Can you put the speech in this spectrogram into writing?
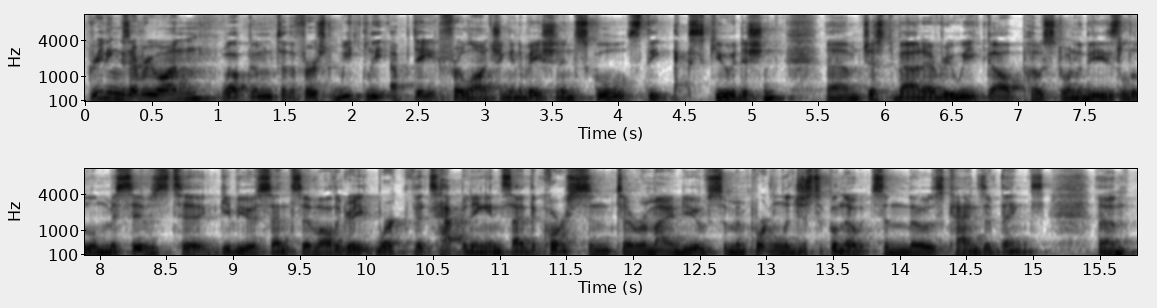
Greetings, everyone. Welcome to the first weekly update for launching innovation in schools, the XQ edition. Um, just about every week, I'll post one of these little missives to give you a sense of all the great work that's happening inside the course and to remind you of some important logistical notes and those kinds of things. Um,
